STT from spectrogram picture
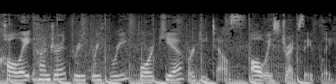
Call 800-333-4KIA for details. Always drive safely.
